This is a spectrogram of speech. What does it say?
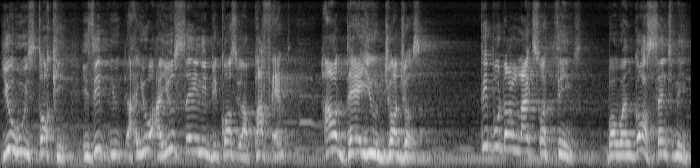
You who is talking, is it you, are you are you saying it because you are perfect? How dare you judge us? People don't like such things. But when God sent me,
